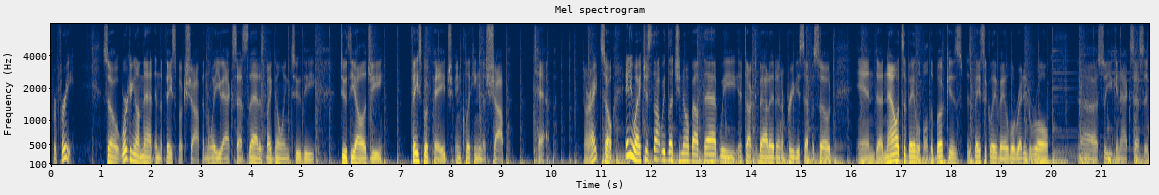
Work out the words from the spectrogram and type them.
for free. So, working on that in the Facebook shop. And the way you access that is by going to the Do Theology Facebook page and clicking the shop tab. All right. So, anyway, just thought we'd let you know about that. We had talked about it in a previous episode, and uh, now it's available. The book is, is basically available, ready to roll, uh, so you can access it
